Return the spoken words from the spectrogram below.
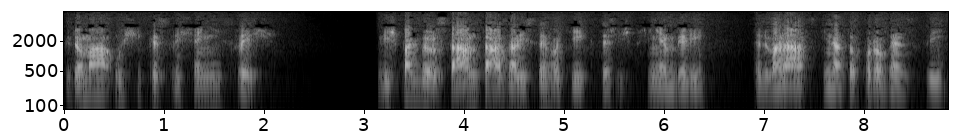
kdo má uši ke slyšení, slyš. Když pak byl sám, tázali se ho ti, kteříž při něm byli, ze dvanácti na to podobenství.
